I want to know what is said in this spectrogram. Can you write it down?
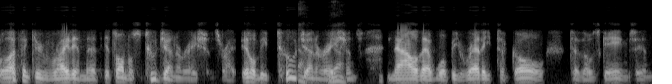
Well, I think you're right in that it's almost two generations, right? It'll be two generations yeah. now that will be ready to go to those games in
